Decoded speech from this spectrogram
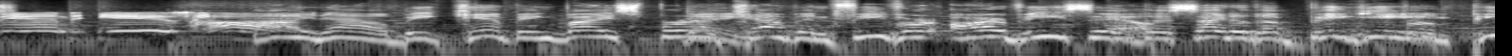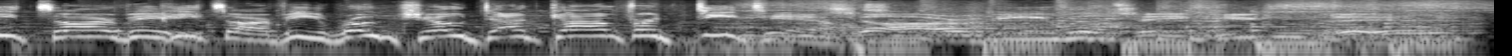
Demand is high. Buy now, be camping by spring. The Cabin Fever RV sale at the site of the Big E from Pete's RV. Pete's RV Roadshow.com for details. Pete's RV will take you there.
